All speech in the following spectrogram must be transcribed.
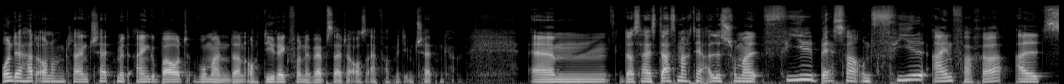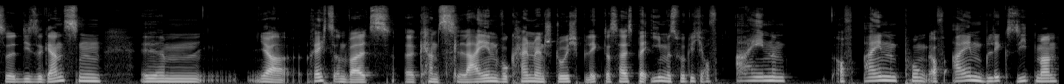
Und er hat auch noch einen kleinen Chat mit eingebaut, wo man dann auch direkt von der Webseite aus einfach mit ihm chatten kann. Ähm, das heißt, das macht er alles schon mal viel besser und viel einfacher als äh, diese ganzen ähm, ja, Rechtsanwaltskanzleien, wo kein Mensch durchblickt. Das heißt, bei ihm ist wirklich auf einen auf einen Punkt, auf einen Blick sieht man,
